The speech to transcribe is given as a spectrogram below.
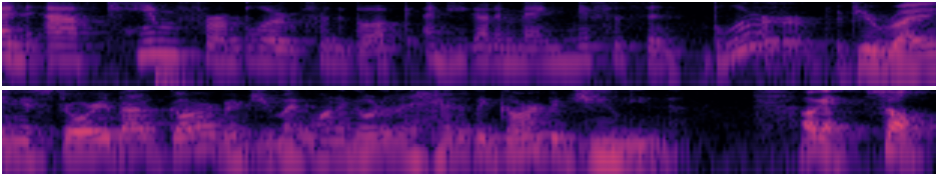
and asked him for a blurb for the book, and he got a magnificent blurb. If you're writing a story about garbage, you might want to go to the head of the garbage union. Okay, so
